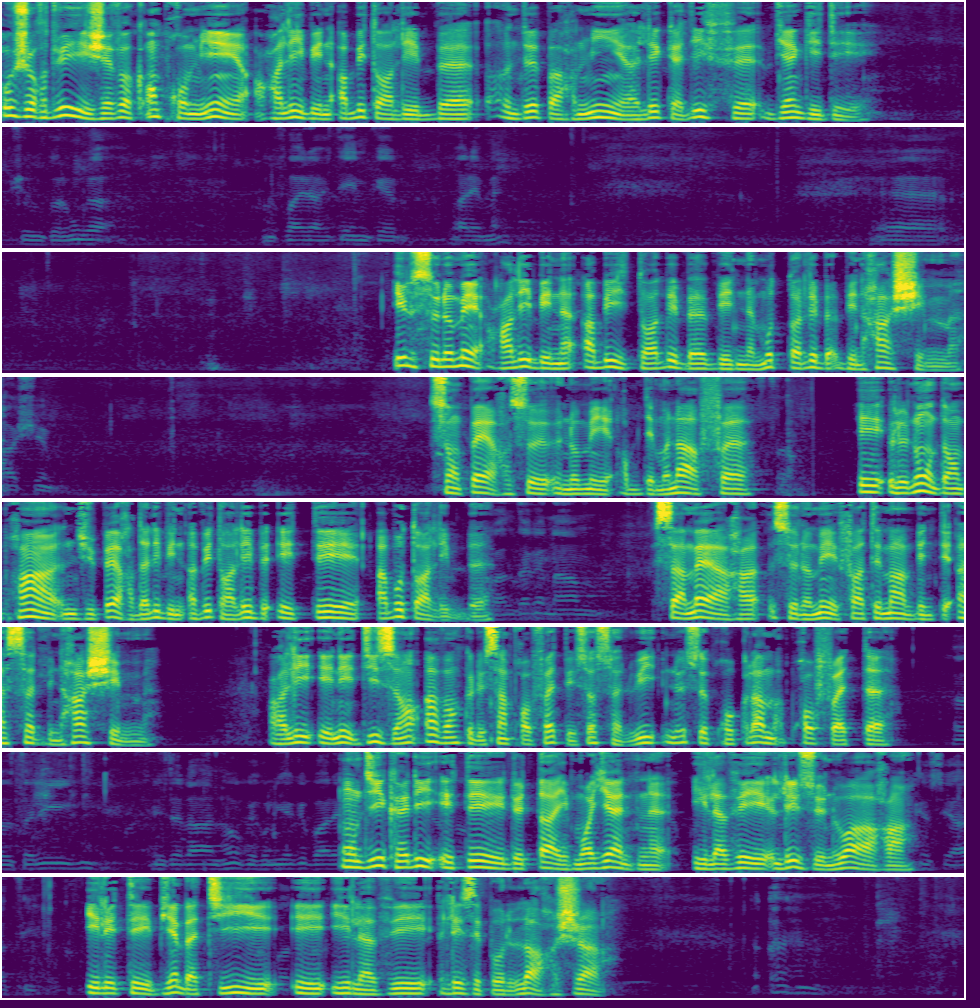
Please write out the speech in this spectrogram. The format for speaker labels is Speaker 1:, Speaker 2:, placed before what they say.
Speaker 1: Aujourd'hui, j'évoque en premier Ali bin Abi Talib, de parmi les califes bien guidés. Il se nommait Ali bin Abi Talib bin Muttalib bin Hashim. Son père se nommait Abdemonaf et le nom d'emprunt du père d'Ali bin Abi Talib était Abu Talib. Sa mère se nommait Fatima bint Asad bin Hashim. Ali est né dix ans avant que le saint prophète, puis soit lui, ne se proclame prophète. On dit qu'Ali était de taille moyenne, il avait les yeux noirs, il était bien bâti et il avait les épaules larges.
